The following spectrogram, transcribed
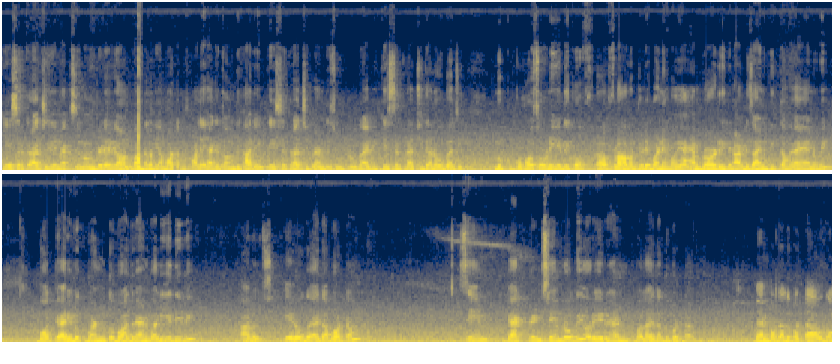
ਕੇਸਰ ਕਰਾਚੀ ਦੇ ਮੈਕਸਿਮਮ ਜਿਹੜੇ ਰਿਓਨ ਕਾਟਨ ਦੀਆਂ ਬਾਟਮਸ ਵਾਲੇ ਹੈਗੇ, ਤੁਹਾਨੂੰ ਦਿਖਾ ਰਹੀ ਕੇਸਰ ਕਰਾਚੀ ਬ੍ਰਾਂਡ ਦੇ ਸੂਟ ਰਹੂਗਾ। ਇਹ ਵੀ ਕੇਸਰ ਕਰਾਚੀ ਦਾ ਰਹੂਗਾ ਜੀ। ਲੁੱਕ ਬਹੁਤ ਸੋਹਣੀ ਹੈ, ਦੇਖੋ ਫਲਾਵਰ ਜਿਹੜੇ ਬਣੇ ਹੋਏ ਆ ਐਮਬ੍ਰੋਇਡਰੀ ਦੇ ਨਾਲ ਡਿਜ਼ਾਈਨ ਕੀਤਾ ਹੋਇਆ ਹੈ ਇਹਨੂੰ ਵੀ। ਬਹੁਤ ਪਿਆਰੀ ਲੁੱਕ ਬਣਨ ਤੋਂ ਬਾਅਦ ਰਹਿਣ ਵਾਲੀ ਇਹਦੀ ਵੀ। ਆ ਲਓ ਜੀ, ਇਹ ਰਹੂਗਾ ਇਹਦਾ bottom same back print same ਰਹੂਗੀ ਔਰ ਇਹ ਰਹਿਣ ਵਾਲਾ ਇਹਦਾ ਦੁਪੱਟਾ। ਬੈਂਬਰ ਦਾ ਦੁਪੱਟਾ ਆਊਗਾ।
